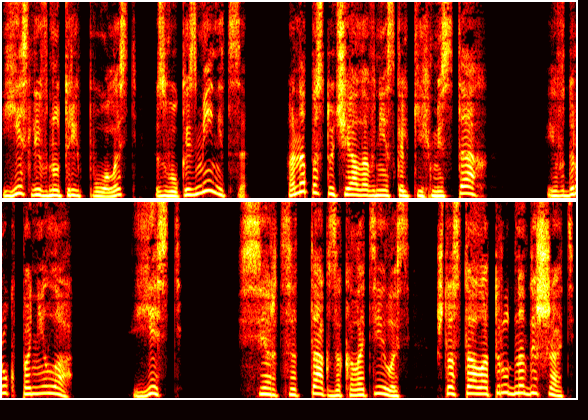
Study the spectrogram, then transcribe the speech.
Если внутри полость, звук изменится. Она постучала в нескольких местах и вдруг поняла. Есть. Сердце так заколотилось, что стало трудно дышать.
